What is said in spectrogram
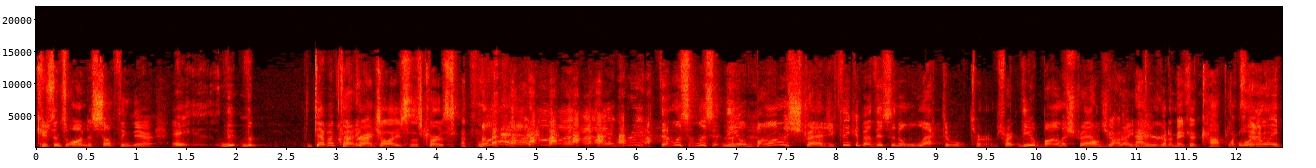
Kirsten's on to something there. Hey, the, the Democratic. Congratulations, Kirsten. no, no, I, I, agree. listen, listen. The Obama strategy. Think about this in electoral terms, right? The Obama oh, strategy oh, God, right now. Now you're going to make it complicated. Well, it,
